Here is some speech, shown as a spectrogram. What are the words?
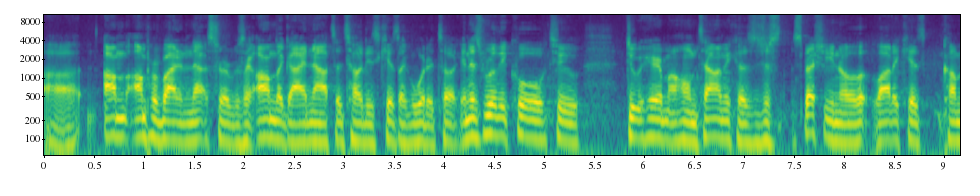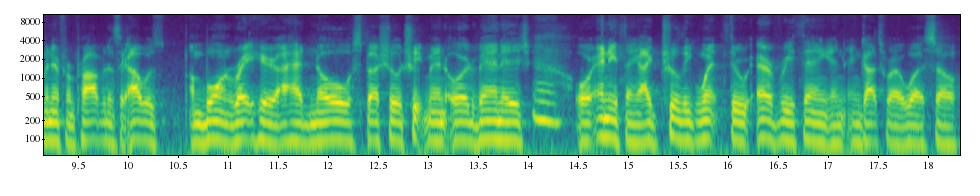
uh, I'm, I'm providing that service. Like I'm the guy now to tell these kids like what it took. And it's really cool to do it here in my hometown because just especially, you know, a lot of kids coming in from Providence, like I was I'm born right here. I had no special treatment or advantage or anything. I truly went through everything and, and got to where I was. So,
